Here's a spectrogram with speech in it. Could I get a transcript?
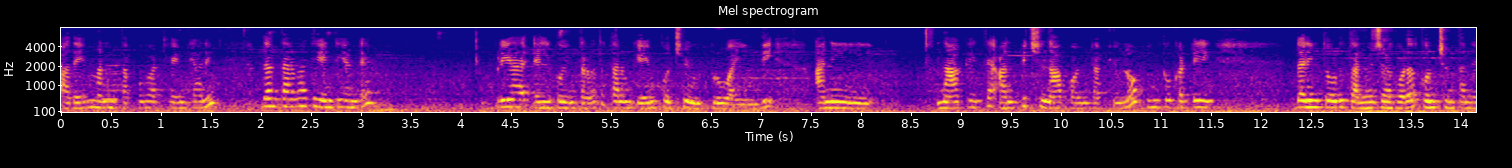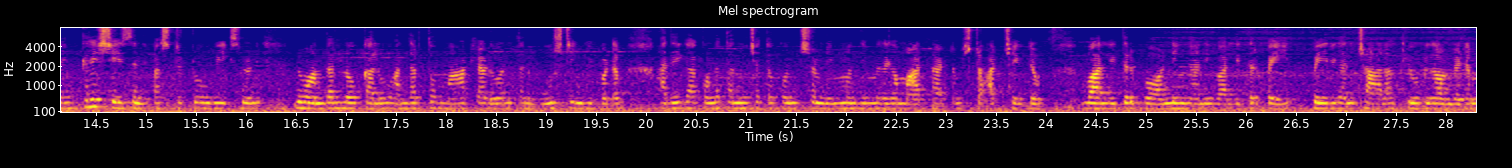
అదేం మనం తప్పు పట్టలేం కానీ దాని తర్వాత ఏంటి అంటే ప్రియా వెళ్ళిపోయిన తర్వాత తన గేమ్ కొంచెం ఇంప్రూవ్ అయ్యింది అని నాకైతే అనిపించింది నా పాయింట్ ఆఫ్ వ్యూలో. ఇంకొకటి దానికి తోడు తనుజ కూడా కొంచెం తను ఎంకరేజ్ చేసింది ఫస్ట్ టూ వీక్స్ నుండి. నువ్వు అందరిలో కలు అందరితో మాట్లాడు అని తను బూస్టింగ్ ఇవ్వడం. అదే కాకుండా తనుజతో కొంచెం నెమ్మది నెమ్మదిగా మాట్లాడటం స్టార్ట్ చేయడం. వాళ్ళిద్దరు బాండింగ్ కానీ వాళ్ళిద్దరి పే పేరు కానీ చాలా క్యూట్గా ఉండడం.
